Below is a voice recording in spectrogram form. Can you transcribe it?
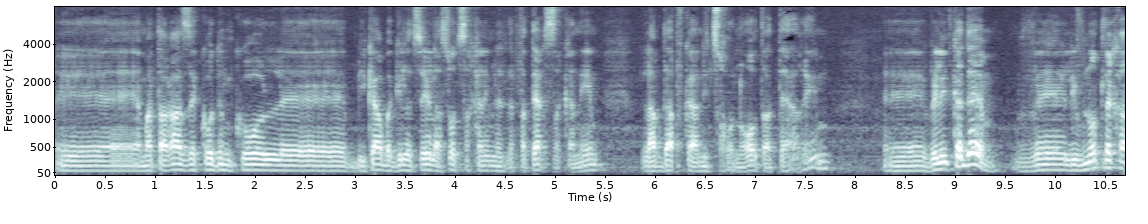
Uh, המטרה זה קודם כל, uh, בעיקר בגיל הצעיר, לעשות שחקנים, לפתח שחקנים, לאו דווקא הניצחונות, התארים, uh, ולהתקדם, ולבנות לך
